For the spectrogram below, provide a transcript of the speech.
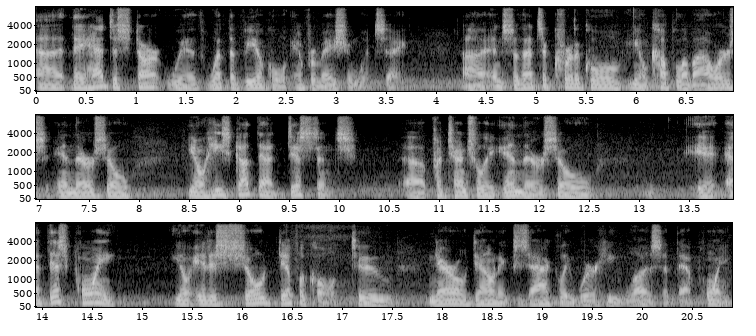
uh, they had to start with what the vehicle information would say. Uh, and so that's a critical, you know, couple of hours in there. So, you know, he's got that distance uh, potentially in there. So it, at this point, you know, it is so difficult to narrow down exactly where he was at that point.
